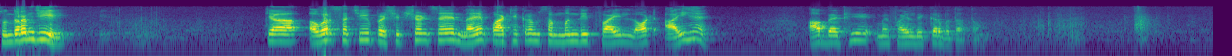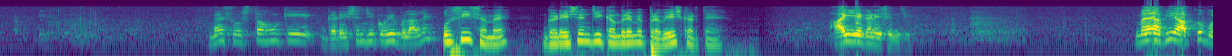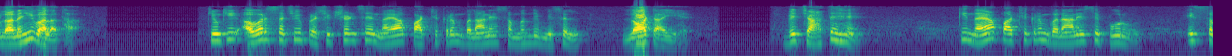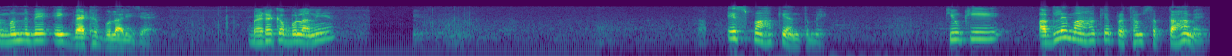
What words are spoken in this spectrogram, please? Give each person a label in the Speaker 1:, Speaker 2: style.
Speaker 1: सुंदरम जी क्या अवर सचिव प्रशिक्षण से नए पाठ्यक्रम संबंधित फ़ाइल लौट आई है?
Speaker 2: आप बैठिए मैं फ़ाइल देखकर बताता हूँ। मैं सोचता हूँ कि गणेशन जी को भी बुला लें।
Speaker 3: उसी समय गणेशन जी कमरे में प्रवेश करते हैं।
Speaker 1: आइए गणेशन जी। मैं अभी आपको बुलाने ही वाला था। क्योंकि अवर सचिव प्रशिक्षण से नया पाठ्यक्रम बनाने संबंधी मिसल लौट आई है। वे चाहते हैं कि नया पाठ्यक्रम बनाने से पूर्व इस संबंध में एक बैठक बुला ली जाए।
Speaker 4: बैठक कब बुलानी है?
Speaker 1: इस माह के अंत में क्योंकि अगले माह के प्रथम सप्ताह में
